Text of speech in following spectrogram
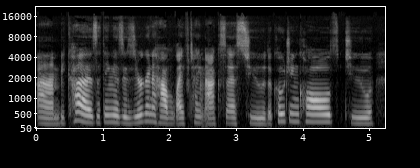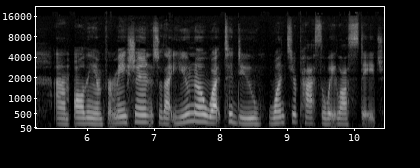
Um, because the thing is, is you're going to have lifetime access to the coaching calls, to um, all the information, so that you know what to do once you're past the weight loss stage.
